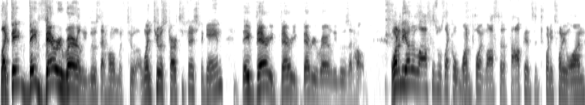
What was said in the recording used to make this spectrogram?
Like they they very rarely lose at home with Tua. When Tua starts and finishes the game, they very very very rarely lose at home. One of the other losses was like a one point loss to the Falcons in 2021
